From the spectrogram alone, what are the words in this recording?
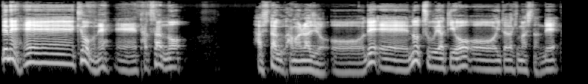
でね、えー今日もね、えーたくさんの、ハッシュタグ、ハマるラジオで、えーのつぶやきをおいただきましたんで、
